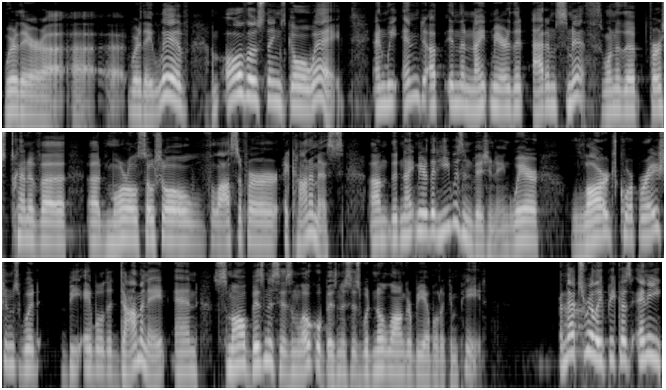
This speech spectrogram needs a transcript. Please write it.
where they're uh, uh, uh, where they live, um, all those things go away and we end up in the nightmare that Adam Smith, one of the first kind of uh, uh, moral social philosopher economists, um, the nightmare that he was envisioning, where large corporations would be able to dominate and small businesses and local businesses would no longer be able to compete. And that's really because any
